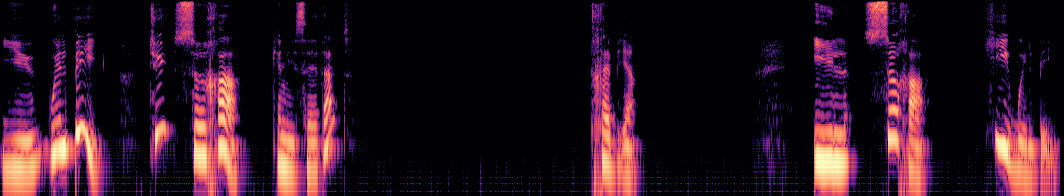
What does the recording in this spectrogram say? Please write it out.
You will be. Tu seras. Can you say that? Très bien. Il sera. He will be.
